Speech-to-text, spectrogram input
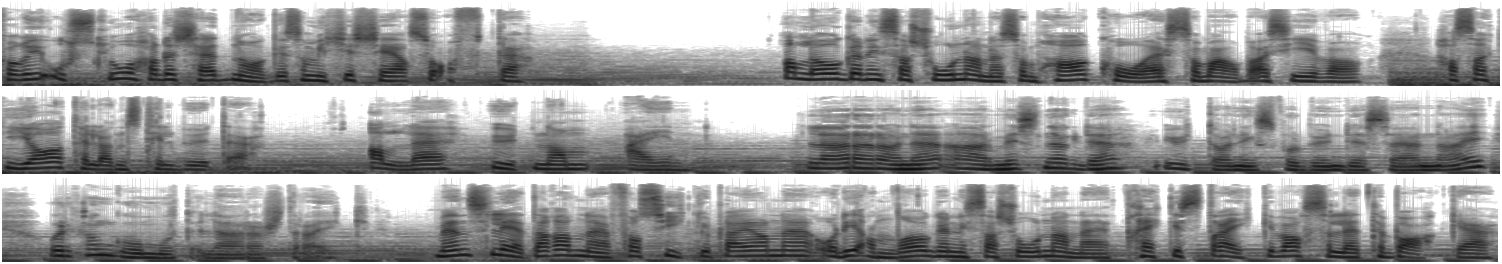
For i Oslo har det skjedd noe som ikke skjer så ofte. Alle organisasjonene som har KS som arbeidsgiver, har sagt ja til lønnstilbudet. Alle utenom én. Lærerne er misnøyde, Utdanningsforbundet sier nei, og det kan gå mot lærerstreik. Mens lederne for sykepleierne og de andre organisasjonene trekker streikevarselet tilbake,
